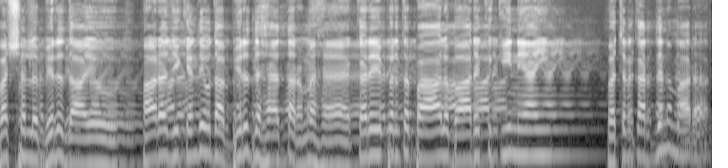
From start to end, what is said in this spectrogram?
ਵਸ਼ਲ ਬਿਰਦਾਇਓ। ਮਹਾਰਾਜ ਜੀ ਕਹਿੰਦੇ, ਉਹਦਾ ਬਿਰਦ ਹੈ, ਧਰਮ ਹੈ। ਕਰੇ ਪ੍ਰਤਪਾਲ ਬਾਰਿਕ ਕੀ ਨਿਆਈ। ਵਚਨ ਕਰਦੇ ਨੇ ਮਹਾਰਾਜ।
